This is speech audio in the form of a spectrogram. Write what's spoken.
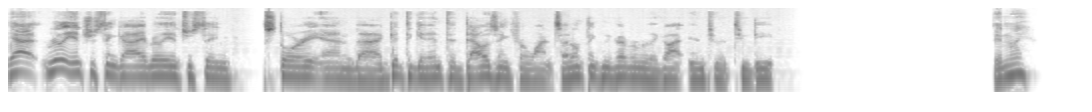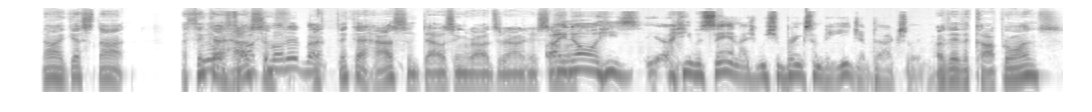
yeah, really interesting guy, really interesting story and uh, good to get into dowsing for once. I don't think we've ever really got into it too deep. Didn't we? No, I guess not. I think I have some. it, I think I have some dowsing rods around here somewhere. I know he's he was saying I, we should bring some to Egypt. Actually, Are they the copper ones?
